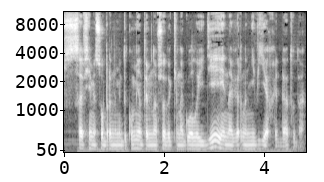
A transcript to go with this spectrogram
со всеми собранными документами, но все-таки на голой идее, наверное, не въехать, да, туда?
